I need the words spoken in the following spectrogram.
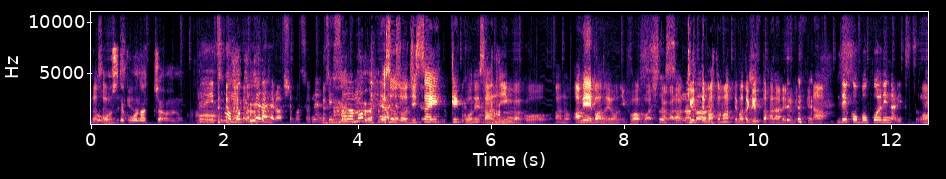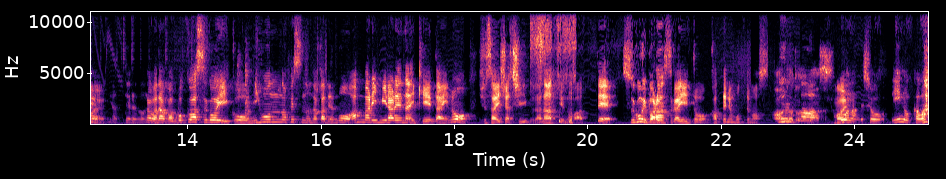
くださるんどうしてですけど。こうなっちゃうのかな。ねいつももっとヘラヘラしてますよね。実際はもっとヘラヘラ。いやそうそう実際結構ね3人がこうあのアメーバのようにふわふわしながらギュッてまとまってまたギュッと離れるみたいなデコボコになりつつね、はいやってるので。だからなんか僕はすごいこう日本のフェスの中でもあんまり見られない形態の主催者チームだなっていうのがあってすごいバランスがいいと勝手に思ってます。ありがとうございます。はいどうなんでしょう？いいのか悪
